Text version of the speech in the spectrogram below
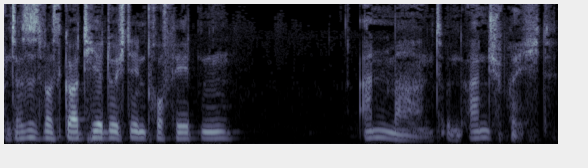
Und das ist, was Gott hier durch den Propheten anmahnt und anspricht.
